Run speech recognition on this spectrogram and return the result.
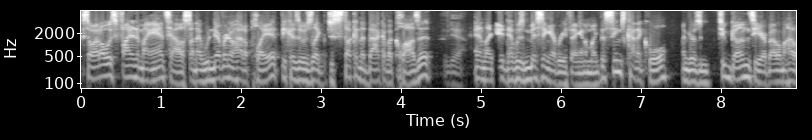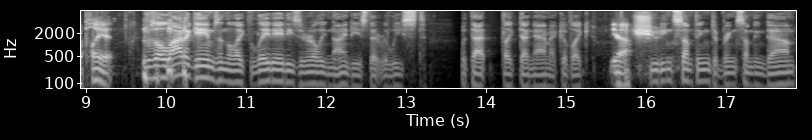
So I'd always find it in my aunt's house, and I would never know how to play it because it was like just stuck in the back of a closet, Yeah. and like it was missing everything. And I'm like, this seems kind of cool. Like there's two guns here, but I don't know how to play it. There was a lot of games in the like the late '80s and early '90s that released with that like dynamic of like Yeah, shooting something to bring something down.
